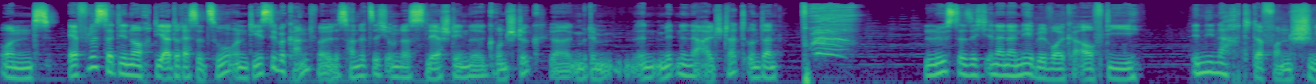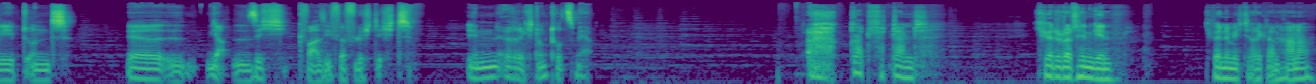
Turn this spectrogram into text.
Und er flüstert dir noch die Adresse zu und die ist dir bekannt, weil es handelt sich um das leerstehende Grundstück äh, mit dem, in, mitten in der Altstadt und dann löst er sich in einer Nebelwolke auf, die in die Nacht davon schwebt und äh, ja, sich quasi verflüchtigt in Richtung Trutzmeer. Ach Gott verdammt. Ich werde dorthin gehen. Ich wende mich direkt an Hana.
